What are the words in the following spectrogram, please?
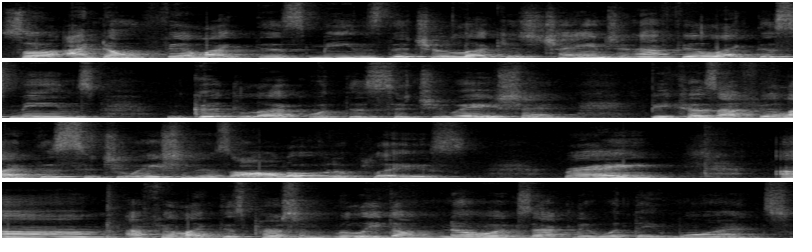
So I don't feel like this means that your luck is changing. I feel like this means good luck with this situation because I feel like this situation is all over the place, right? Um, I feel like this person really don't know exactly what they want.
